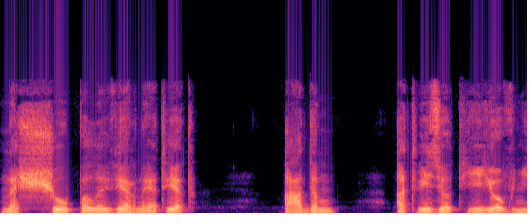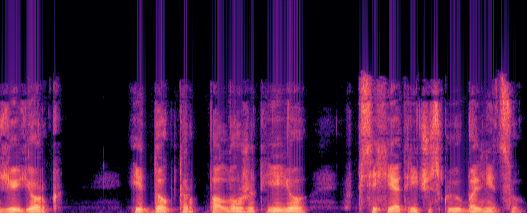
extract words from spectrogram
нащупала верный ответ. Адам отвезет ее в Нью-Йорк, и доктор положит ее в психиатрическую больницу.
